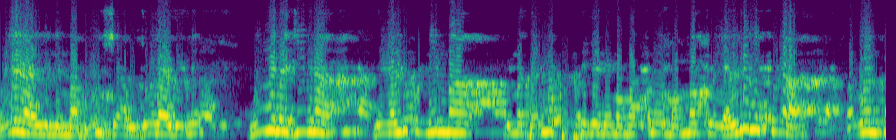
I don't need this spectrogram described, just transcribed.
ಒಳ್ಳೆಯದಾಗಲಿ ನಿಮ್ಮ ಭವಿಷ್ಯ ಉಜ್ವಲವಾಗಿರ್ಲಿ ಮುಂದಿನ ಜೀವನ ನೀವೆಲ್ಲರೂ ಕೂಡ ನಿಮ್ಮ ನಿಮ್ಮ ಧರ್ಮಪತ್ನಿಗೆ ನಿಮ್ಮ ಮಕ್ಕಳು, ಮೊಮ್ಮಕ್ಕಳು ಎಲ್ರಿಗೂ ಕೂಡ ಭಗವಂತ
